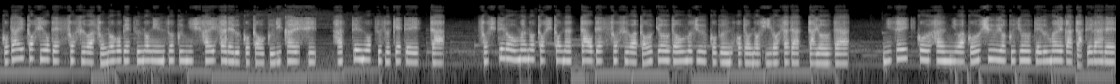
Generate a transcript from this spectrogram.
古代都市オデッソスはその後別の民族に支配されることを繰り返し、発展を続けていった。そしてローマの都市となったオデッソスは東京ドーム10個分ほどの広さだったようだ。2世紀後半には公衆浴場テルマエが建てられ、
